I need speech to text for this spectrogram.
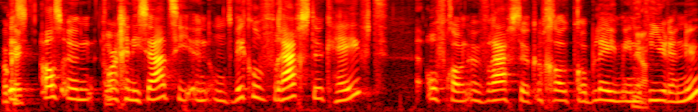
Dus als een top. organisatie een ontwikkelvraagstuk heeft, of gewoon een vraagstuk, een groot probleem in Ja. het hier en nu,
